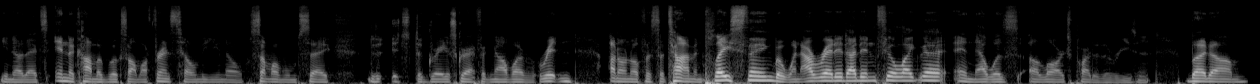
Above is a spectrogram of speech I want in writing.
you know, that's in the comic books. All my friends tell me, you know, some of them say it's the greatest graphic novel ever written. I don't know if it's a time and place thing, but when I read it, I didn't feel like that, and that was a large part of the reason. But um,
